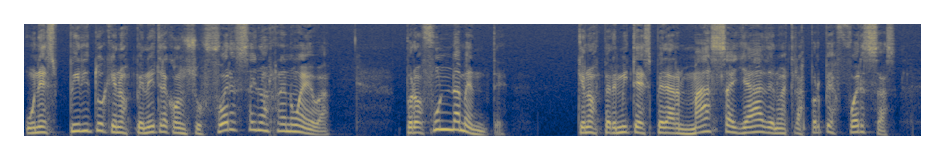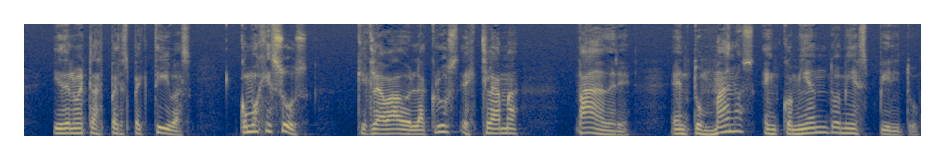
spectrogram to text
un Espíritu que nos penetra con su fuerza y nos renueva profundamente, que nos permite esperar más allá de nuestras propias fuerzas y de nuestras perspectivas, como Jesús, que clavado en la cruz exclama, Padre, en tus manos encomiendo mi espíritu,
